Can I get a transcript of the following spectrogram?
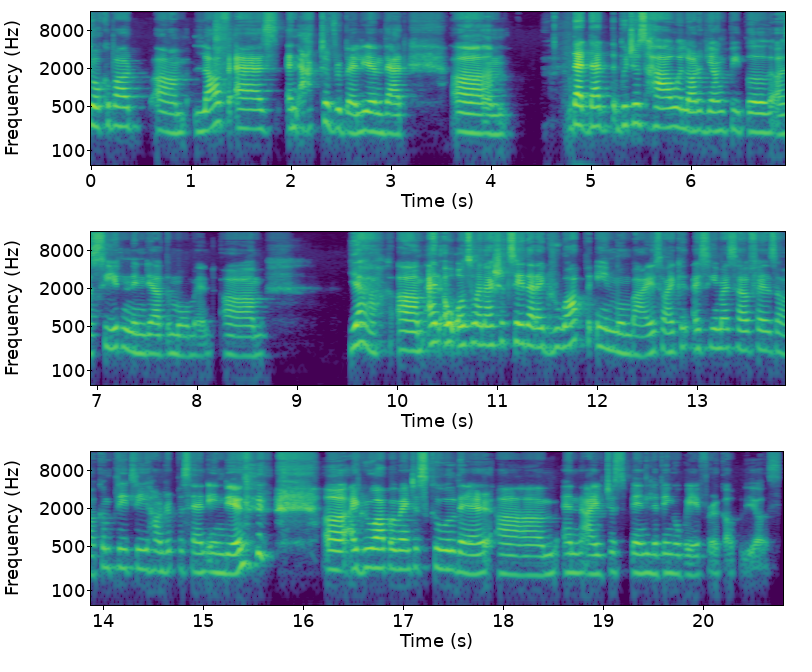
talk about um, love as an act of rebellion that um, that that which is how a lot of young people uh, see it in India at the moment. Yeah, um, and oh, also, and I should say that I grew up in Mumbai, so I can, I see myself as a completely hundred percent Indian. uh, I grew up, I went to school there, um, and I've just been living away for a couple of years.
